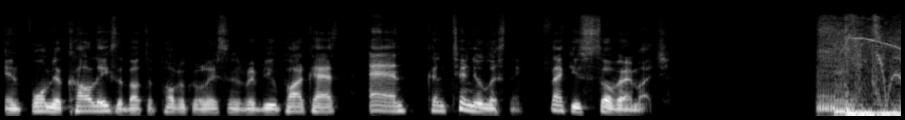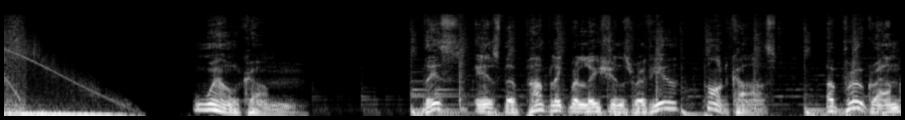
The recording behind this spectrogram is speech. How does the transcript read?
inform your colleagues about the Public Relations Review podcast and continue listening. Thank you so very much. Welcome. This is the Public Relations Review podcast, a program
